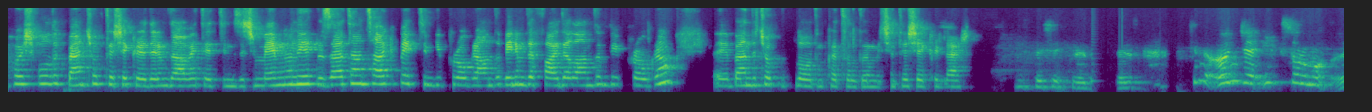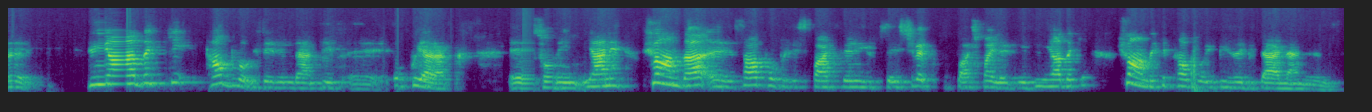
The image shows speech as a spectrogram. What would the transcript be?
Hoş bulduk. Ben çok teşekkür ederim davet ettiğiniz için. Memnuniyetle zaten takip ettiğim bir programdı. Benim de faydalandığım bir program. Ee, ben de çok mutlu oldum katıldığım için. Teşekkürler. Teşekkür ederiz. Şimdi önce ilk sorumu e, dünyadaki tablo üzerinden bir e, okuyarak e, sorayım. Yani şu anda sağ popülist partilerin yükselişi ve kutuplaşma ile ilgili dünyadaki şu andaki tabloyu bize bir değerlendirelim.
